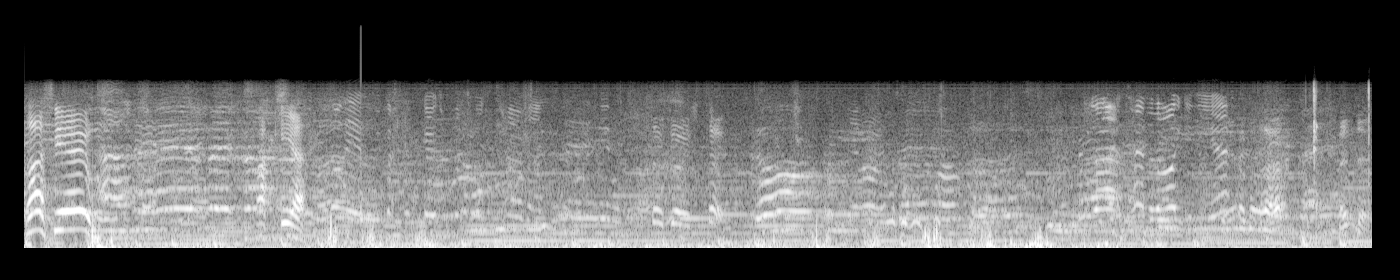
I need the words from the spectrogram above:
Matthew! Back here. Still going to take. Look at that. Bend it.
